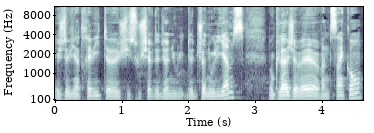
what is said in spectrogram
je deviens très vite, euh, je suis sous-chef de John, de John Williams. Donc là, j'avais 25 ans.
